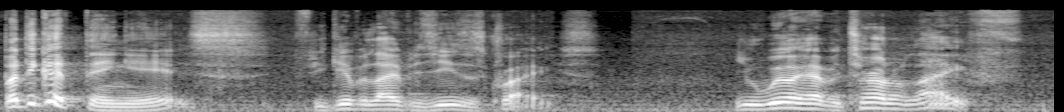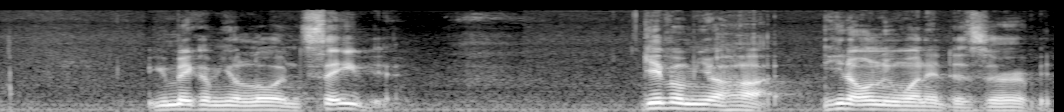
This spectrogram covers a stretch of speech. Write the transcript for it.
But the good thing is, if you give your life to Jesus Christ, you will have eternal life. You make him your Lord and Savior. Give him your heart. He the only one that deserve it.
